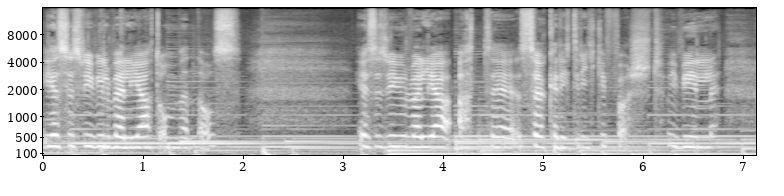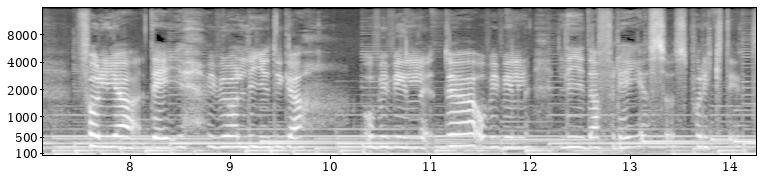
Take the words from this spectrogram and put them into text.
Jesus, vi vill välja att omvända oss. Jesus, vi vill välja att eh, söka ditt rike först. Vi vill följa dig, vi vill vara lydiga och vi vill dö och vi vill lida för dig Jesus, på riktigt.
